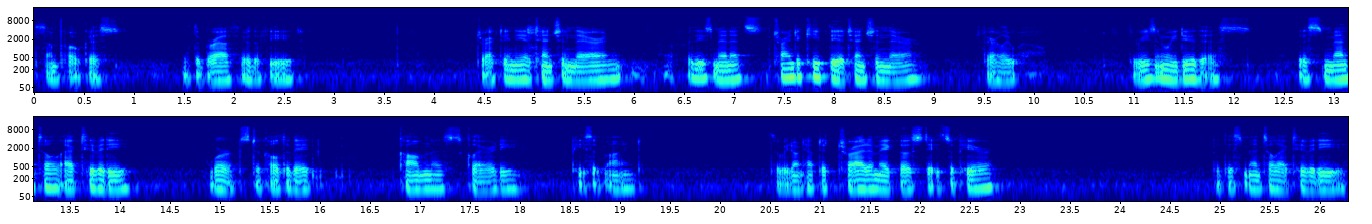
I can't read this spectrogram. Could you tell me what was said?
some focus with the breath or the feet, directing the attention there, and for these minutes, trying to keep the attention there fairly well. The reason we do this, this mental activity works to cultivate calmness, clarity, peace of mind. So we don't have to try to make those states appear. But this mental activity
